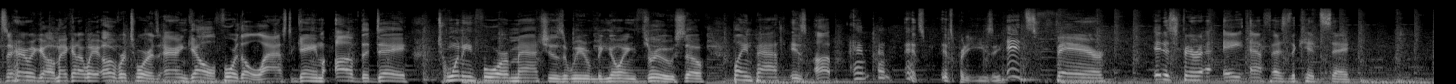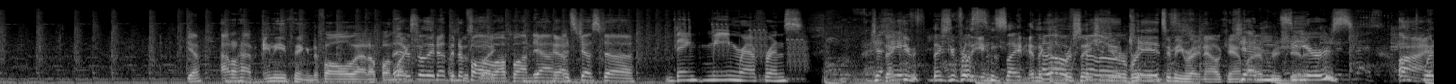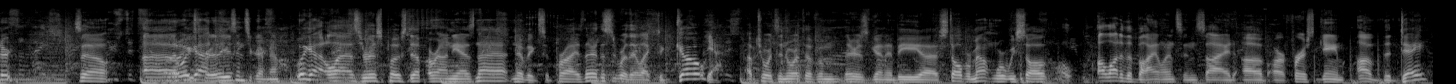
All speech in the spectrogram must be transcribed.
right, so here we go, making our way over towards Erangel for the last game of the day. 24 matches that we've been going through, so playing path is up, and, and it's it's pretty easy. It's fair. It is fair AF, as the kids say. Yeah. I don't have anything to follow that up on. There's like, really nothing to follow like- up on. Yeah, yeah. it's just a dank meme reference. J- Thank you, thank you for the insight and the Hello, conversation you were bringing kids. to me right now, Cam. I Gen appreciate it. On right. Twitter. So uh, we we got really use Instagram now. We got Lazarus posted up around Yasnaya. No big surprise there. This is where they like to go. Yeah. Up towards the north of them, there's going to be uh, Stalber Mountain, where we saw a lot of the violence inside of our first game of the day.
